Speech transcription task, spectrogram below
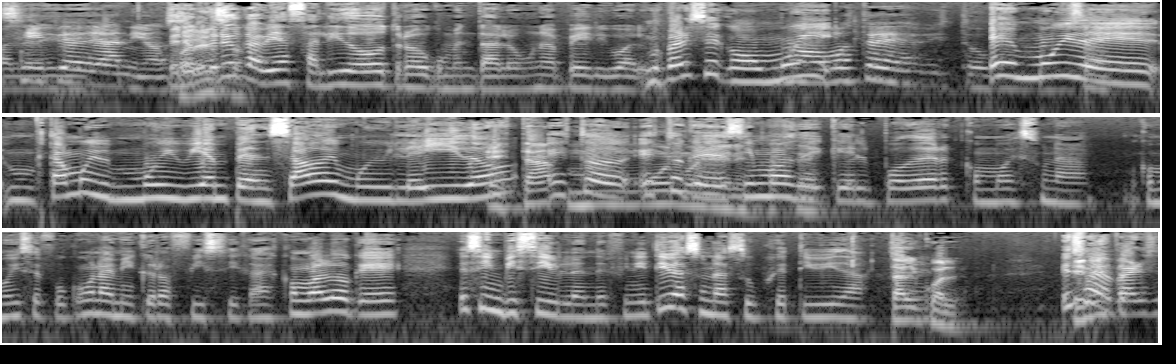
a principio de Di. años. Pero creo eso. que había salido otro documental o una peli igual. Me parece como muy No, vos te has visto. es muy de está muy muy bien pensado y muy leído. Está esto muy, esto muy que decimos de que el poder como es una como dice Foucault una microfísica, es como algo que es invisible, en definitiva es una subjetividad. Tal cual. Eso en me esta, parece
